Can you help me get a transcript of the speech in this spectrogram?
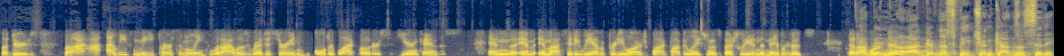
But there's, but I, I, at least me personally, when I was registering older black voters here in Kansas, and in, in my city, we have a pretty large black population, especially in the neighborhoods that I I've work been in. there. I've given a speech in Kansas City.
